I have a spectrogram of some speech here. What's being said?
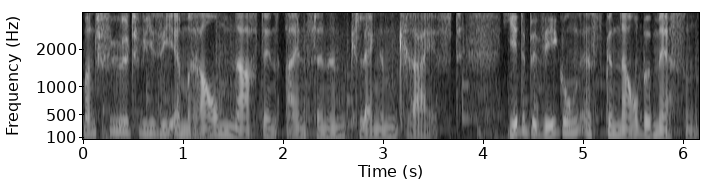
man fühlt, wie sie im Raum nach den einzelnen Klängen greift. Jede Bewegung ist genau bemessen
